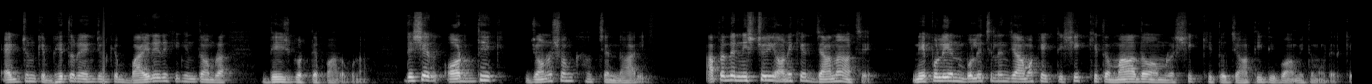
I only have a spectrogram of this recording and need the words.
একজনকে ভেতরে, একজনকে বাইরে রেখে কিন্তু আমরা দেশ গড়তে পারব না। দেশের অর্ধেক জনসংখ্যা হচ্ছে নারী। আপনাদের নিশ্চয়ই অনেকের জানা আছে, নেপোলিয়ন বলেছিলেন যে, আমাকে একটি শিক্ষিত মা দাও, আমরা শিক্ষিত জাতি দিব আমি তোমাদেরকে।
